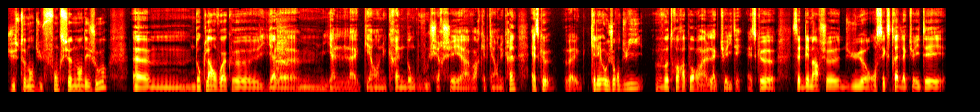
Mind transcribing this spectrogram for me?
justement du fonctionnement des jours. Euh, donc là, on voit qu'il y, a la guerre en Ukraine, donc vous cherchez à avoir quelqu'un en Ukraine. Est-ce que, euh, quel est aujourd'hui votre rapport à l'actualité? Est-ce que cette démarche euh, du on s'extrait de l'actualité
